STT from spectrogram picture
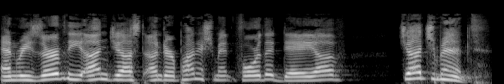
and reserve the unjust under punishment for the day of judgment.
